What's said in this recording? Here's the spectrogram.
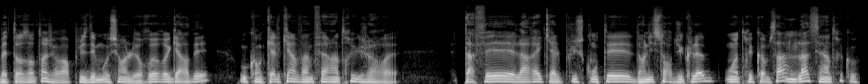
bah, de temps en temps, je vais avoir plus d'émotion à le re-regarder. Ou quand quelqu'un va me faire un truc genre, euh, t'as fait l'arrêt qui a le plus compté dans l'histoire du club, ou un truc comme ça, Mm. là, c'est un truc où.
